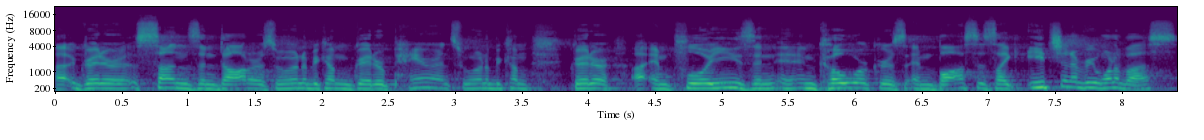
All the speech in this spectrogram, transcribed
uh, greater sons and daughters. We want to become greater parents. We want to become greater uh, employees and, and coworkers and bosses. Like each and every one of us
